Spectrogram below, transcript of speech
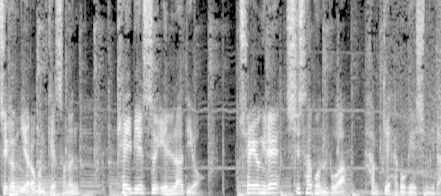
지금 여러분께서는 KBS 1라디오 최영일의 시사본부와 함께하고 계십니다.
